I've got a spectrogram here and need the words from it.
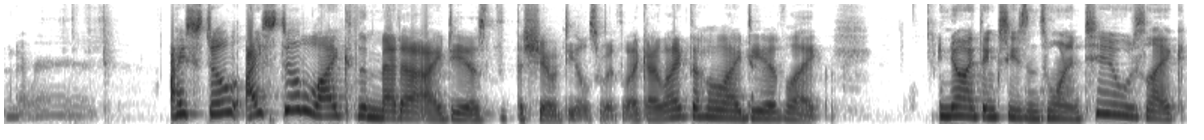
whatever. I still I still like the meta ideas that the show deals with. Like I like the whole idea of like you know, I think seasons 1 and 2 was like,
